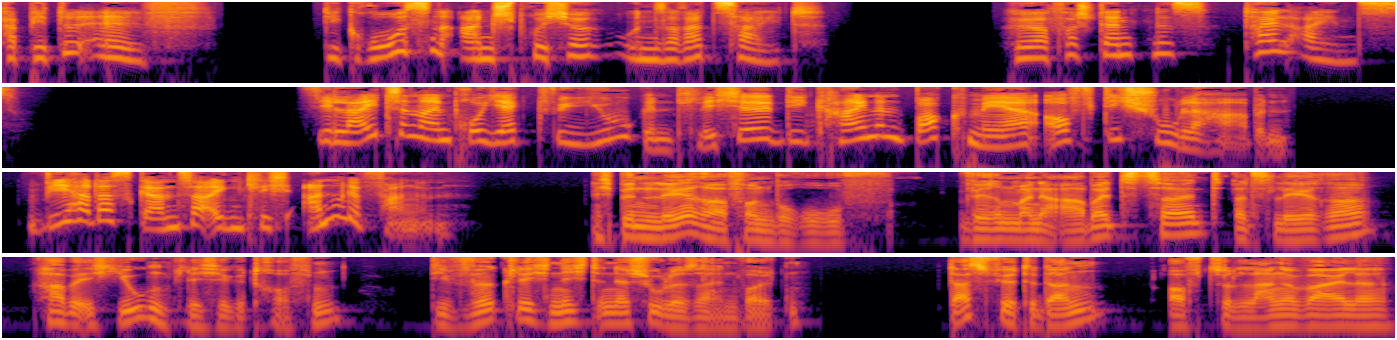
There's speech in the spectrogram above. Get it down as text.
Kapitel 11 Die großen Ansprüche unserer Zeit Hörverständnis Teil 1 Sie leiten ein Projekt für Jugendliche, die keinen Bock mehr auf die Schule haben. Wie hat das Ganze eigentlich angefangen? Ich bin Lehrer von Beruf. Während meiner Arbeitszeit als Lehrer habe ich Jugendliche getroffen, die wirklich nicht in der Schule sein wollten. Das führte dann oft zu Langeweile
